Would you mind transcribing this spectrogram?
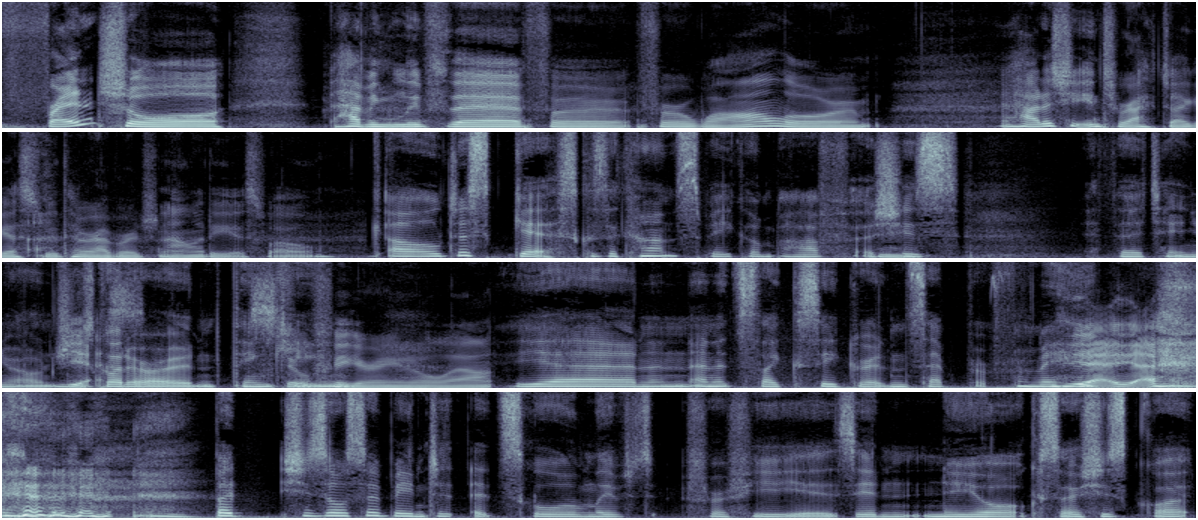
French or having lived there for for a while or how does she interact I guess with her aboriginality as well? I'll just guess because I can't speak on behalf of her. Mm. She's 13 year old. She's Yes. got her own thinking. Still figuring it all out. Yeah, and, and it's like secret and separate from me. Yeah, yeah. But she's also been to, at school and lived for a few years in New York, so she's got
